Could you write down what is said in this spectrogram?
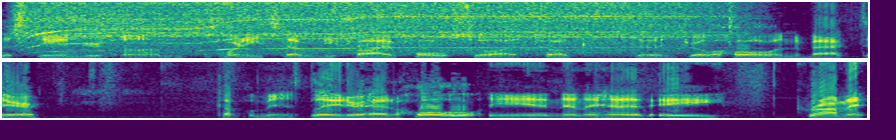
a standard um, 2075 hole saw it took to drill a hole in the back there couple minutes later, had a hole, and then I had a grommet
